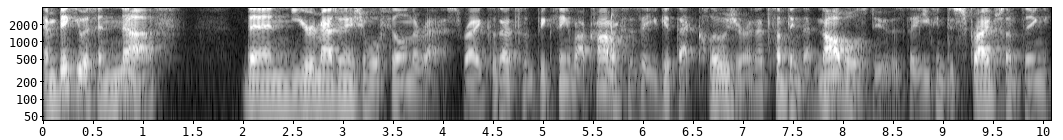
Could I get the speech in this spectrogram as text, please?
ambiguous enough then your imagination will fill in the rest, right? Because that's the big thing about comics is that you get that closure, and that's something that novels do is that you can describe something,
